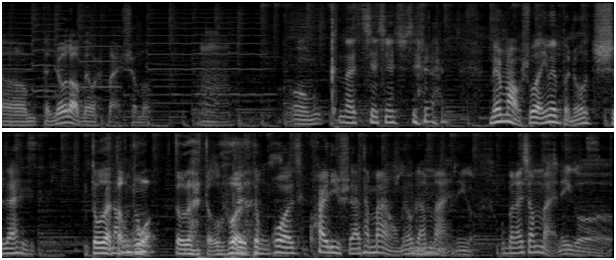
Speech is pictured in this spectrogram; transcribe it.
嗯，本周倒没有买什么。嗯，我们那先先先，没什么好说的，因为本周实在是都在等货，都在等货对。等货快递实在太慢了，我没有敢买那个。我本来想买那个，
